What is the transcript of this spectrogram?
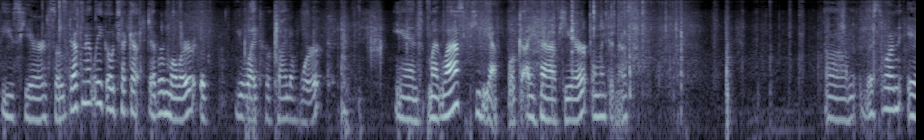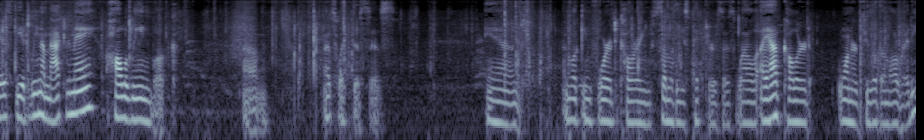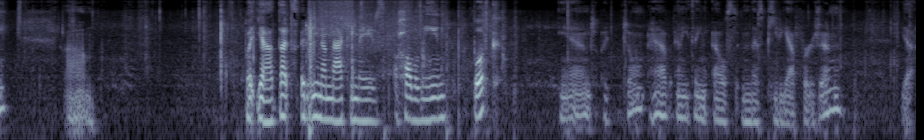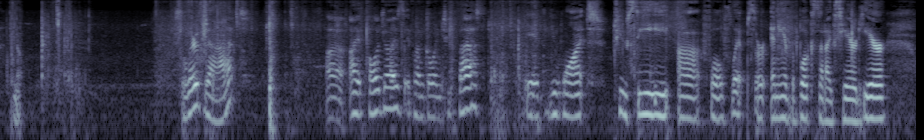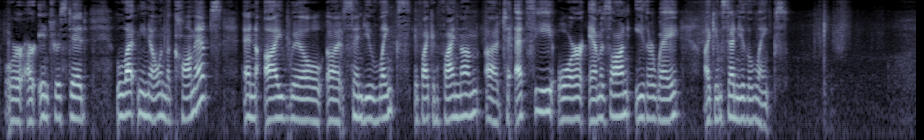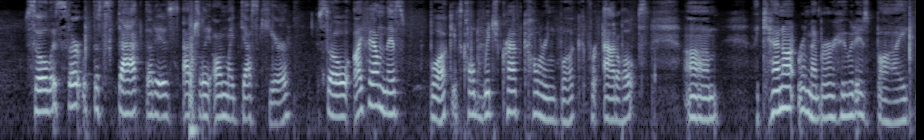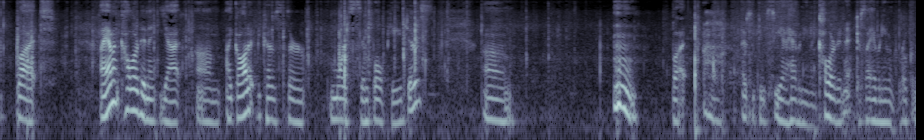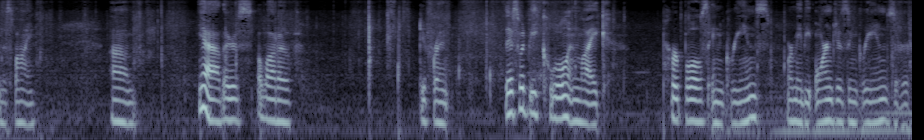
these here. So definitely go check out Deborah Muller if you like her kind of work. And my last PDF book I have here, oh my goodness. Um, this one is the Edwina McNamee Halloween book. Um, that's what this is. And I'm looking forward to coloring some of these pictures as well. I have colored one or two of them already. Um, but yeah, that's Edwina McNamee's Halloween book. And I don't have anything else in this PDF version. Yeah, no. So there's that. Uh, I apologize if I'm going too fast. If you want to see uh, full flips or any of the books that I've shared here, or are interested, let me know in the comments and I will uh, send you links if I can find them uh, to Etsy or Amazon. Either way, I can send you the links. So let's start with the stack that is actually on my desk here. So I found this book. It's called Witchcraft Coloring Book for Adults. Um, I cannot remember who it is by, but I haven't colored in it yet. Um, I got it because they're more simple pages. Um, but uh, as you can see, I haven't even colored in it because I haven't even broken this vine. Um, yeah, there's a lot of different... This would be cool in like purples and greens or maybe oranges and greens or,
